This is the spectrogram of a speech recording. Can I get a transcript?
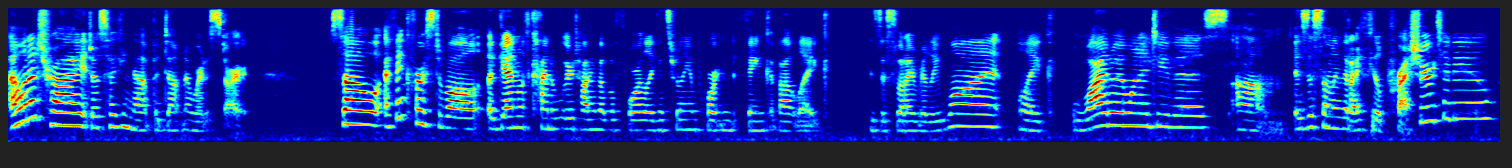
I want to try just hooking up, but don't know where to start. So I think first of all, again with kind of what we were talking about before, like it's really important to think about like, is this what I really want? Like, why do I want to do this? Um, is this something that I feel pressure to do?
